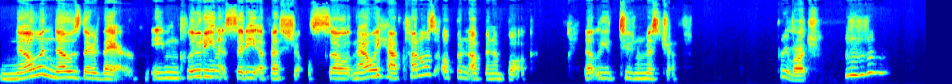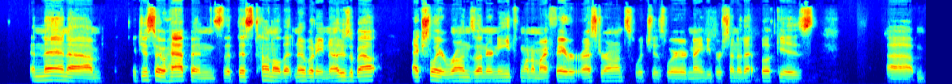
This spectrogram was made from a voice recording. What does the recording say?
no one knows they're there, including city officials. So now we have tunnels opened up in a book that lead to mischief. Pretty much. And then um, it just so happens that this tunnel that nobody knows about actually runs underneath one of my favorite restaurants, which is where 90% of that book is um,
